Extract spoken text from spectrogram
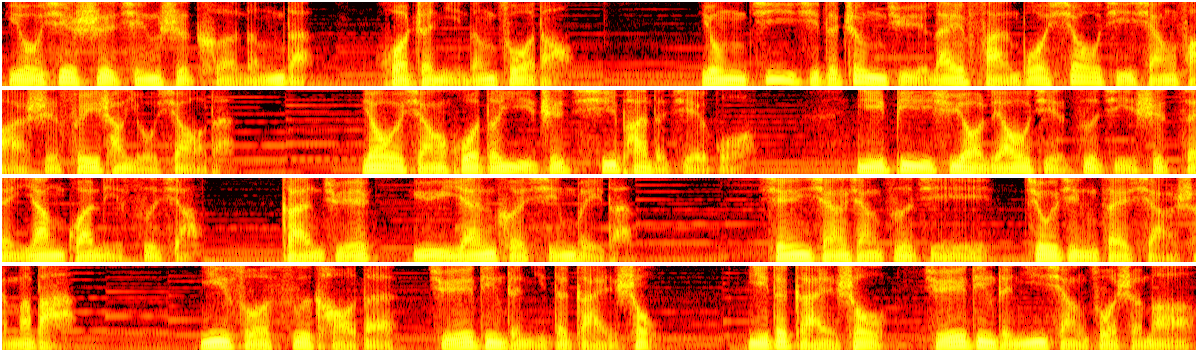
有些事情是可能的，或者你能做到。用积极的证据来反驳消极想法是非常有效的。要想获得一直期盼的结果，你必须要了解自己是怎样管理思想、感觉、语言和行为的。先想想自己究竟在想什么吧。你所思考的决定着你的感受，你的感受决定着你想做什么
